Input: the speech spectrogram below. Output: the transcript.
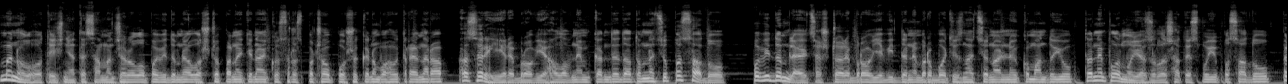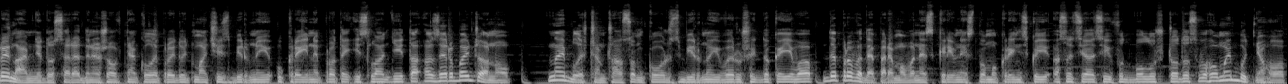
Минулого тижня те саме джерело повідомляло, що Панатінайкос розпочав пошуки нового тренера, а Сергій Ребров є головним кандидатом на цю посаду. Повідомляється, що Ребров є відданим роботі з національною командою та не планує залишати свою посаду принаймні до середини жовтня, коли пройдуть матчі збірної України проти Ісландії та Азербайджану. Найближчим часом коуч збірної вирушить до Києва, де проведе перемовини з керівництвом Української асоціації футболу щодо свого майбутнього.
